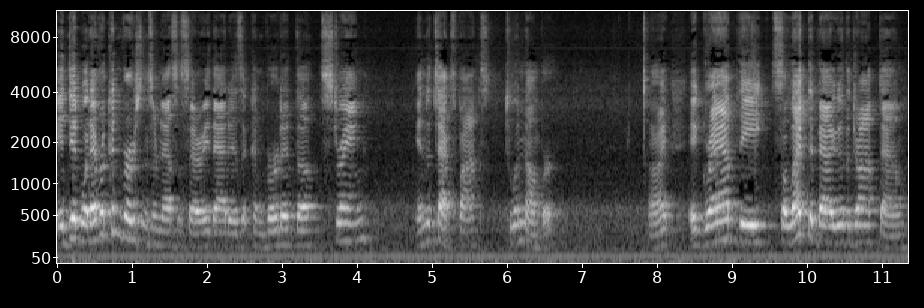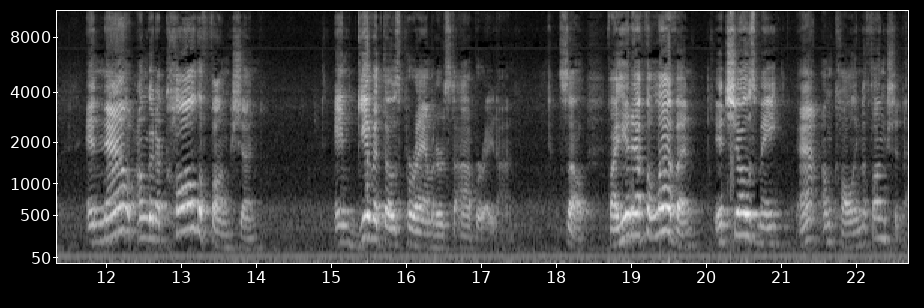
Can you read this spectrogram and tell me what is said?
it did whatever conversions are necessary, that is, it converted the string in the text box to a number. All right, it grabbed the selected value of the dropdown, and now I'm going to call the function and give it those parameters to operate on. So if I hit F11, it shows me, ah, I'm calling the function now.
